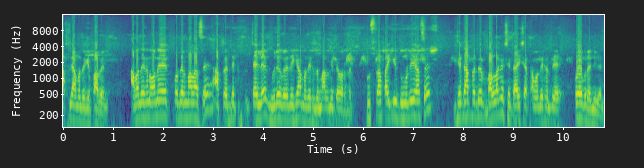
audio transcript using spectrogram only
আসলে আমাদেরকে পাবেন। আমাদের এখানে অনেক পদের মাল আছে, আপনার দেখ, চাইলে ঘুরে ঘুরে দেখে আমাদের এখানে মাল নিতে পারবেন। খুচরা পাইকি দুটোই আছে যেটা আপনাদের ভালো লাগে সেটা হিসাব আমাদের এখান থেকে প্রয়োগ করে নেবেন।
